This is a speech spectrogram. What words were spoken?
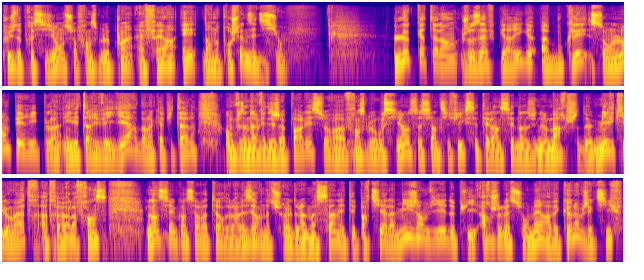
Plus de précisions sur francebleu.fr et dans nos prochaines éditions. Le Catalan Joseph Garrigue a bouclé son long périple. Il est arrivé hier dans la capitale. On vous en avait déjà parlé sur euh, France Bleu Roussillon. Ce scientifique s'était lancé dans une marche de 1000 km à travers la France. L'ancien conservateur de la réserve naturelle de la Massane était parti à la mi-janvier depuis Argelès-sur-Mer avec un objectif,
